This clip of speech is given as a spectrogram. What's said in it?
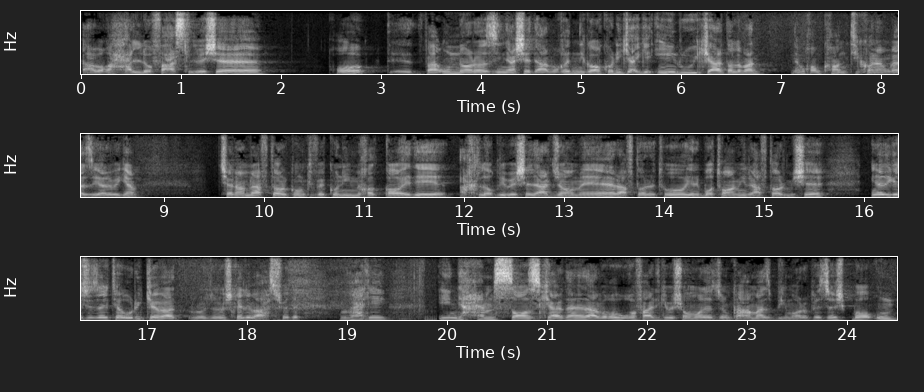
در واقع حل و فصل بشه خب؟ و اون ناراضی نشه. در واقع نگاه کنی که اگه این روی کرد حالا من نمی‌خوام کانتی کنم قضیه رو بگم. چنان رفتار کن که فکر کنی می‌خواد قاعده اخلاقی بشه در جامعه رفتار تو یعنی با تو همین رفتار میشه. اینا دیگه چیزای تئوری که بعد راجعش خیلی بحث شده. ولی این همساز کردن در واقع حقوق فردی که به شما لازم که هم از بیمار و پزشک با اون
